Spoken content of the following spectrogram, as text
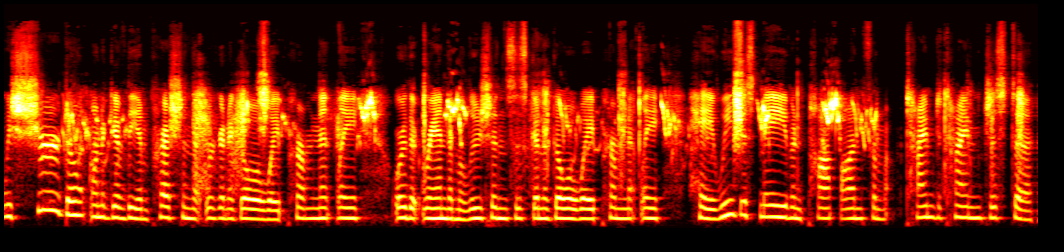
We sure don't want to give the impression that we're going to go away permanently or that Random Illusions is going to go away permanently. Hey, we just may even pop on from time to time just to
